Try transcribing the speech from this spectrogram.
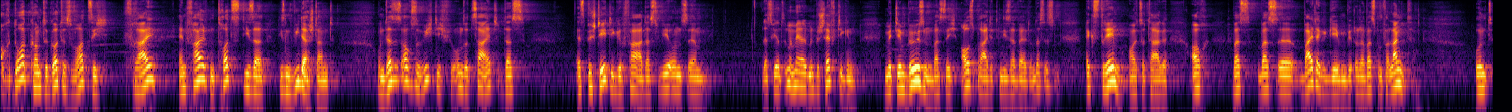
auch dort konnte Gottes Wort sich frei entfalten, trotz dieser, diesem Widerstand. Und das ist auch so wichtig für unsere Zeit, dass es besteht die Gefahr, dass wir uns, ähm, dass wir uns immer mehr damit beschäftigen, mit dem Bösen, was sich ausbreitet in dieser Welt. Und das ist extrem heutzutage, auch was, was äh, weitergegeben wird oder was man verlangt. Und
